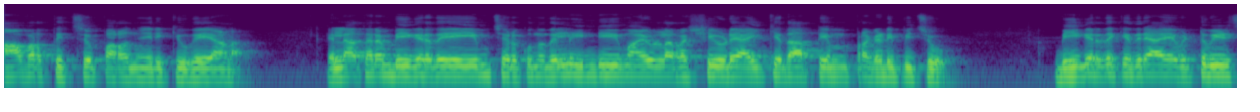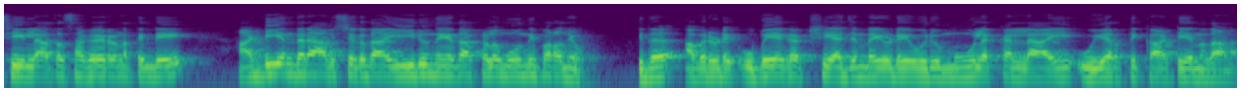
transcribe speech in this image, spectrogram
ആവർത്തിച്ചു പറഞ്ഞിരിക്കുകയാണ്. എല്ലാത്തരം ഭീകരതയെയും ചെറുക്കുന്നതിൽ ഇന്ത്യയുമായുള്ള റഷ്യയുടെ ഐക്യദാർഢ്യം പ്രകടിപ്പിച്ചു. ഭീകരതയ്ക്കെതിരായ വിട്ടുവീഴ്ചയില്ലാത്ത സഹകരണത്തിന്റെ അടിയന്തര ആവശ്യകത ഇരു നേതാക്കളും ഊന്നി പറഞ്ഞു. ഇത് അവരുടെ ഉഭയകക്ഷി അജണ്ടയുടെ ഒരു മൂലക്കല്ലായി ഉയർത്തിക്കാട്ടിയെന്നതാണ്.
